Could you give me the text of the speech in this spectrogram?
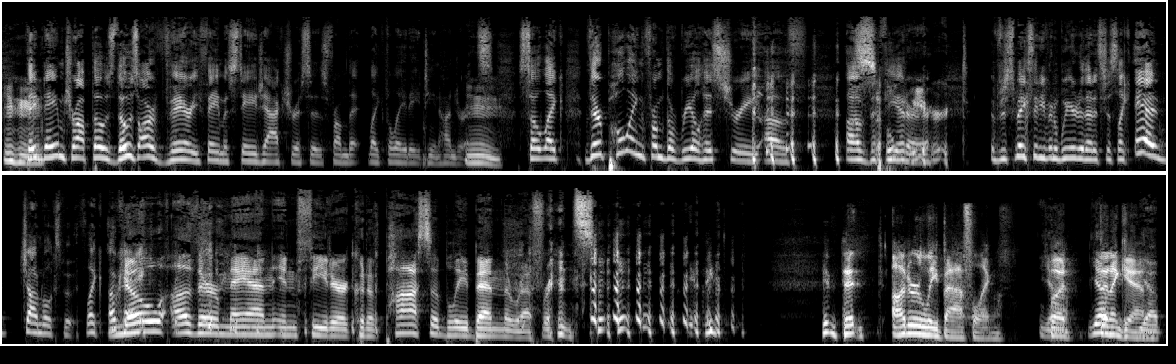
Mhm. They name drop those. Those are very famous stage actresses from the like the late 1800s. Mm. So like they're pulling from the real history of of So the theater. weird. It just makes it even weirder that it's just like and John Wilkes Booth. Like okay, No other man in theater could have possibly been the reference. that utterly baffling. Yeah. But Yep, then again, yep.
